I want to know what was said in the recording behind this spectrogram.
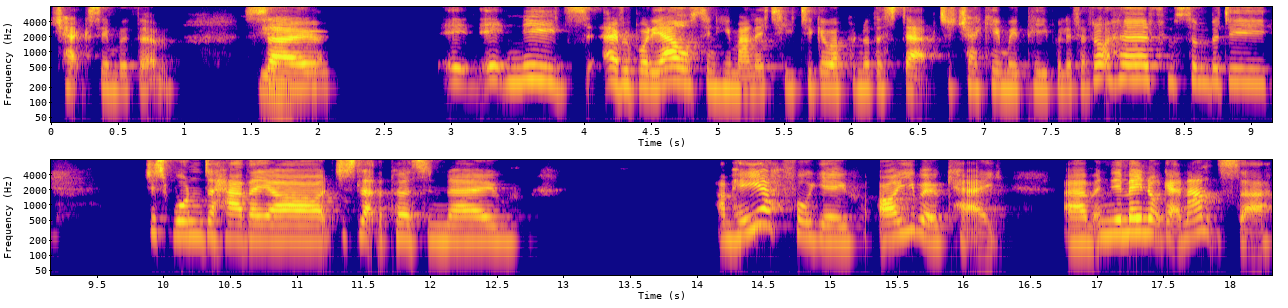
checks in with them. So Yeah. It, it needs everybody else in humanity to go up another step to check in with people. If they've not heard from somebody, just wonder how they are, just let the person know I'm here for you. Are you okay? Um, and you may not get an answer,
